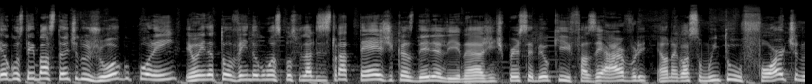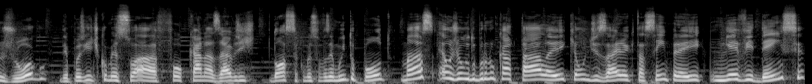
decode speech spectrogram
eu gostei bastante do jogo, porém, eu ainda tô vendo algumas possibilidades estratégicas dele ali, né? A gente percebeu que fazer árvore é um negócio muito forte no jogo. Depois que a gente começou a focar nas árvores, a gente, nossa, começou a fazer muito ponto. Mas é um jogo do Bruno Catala aí, que é um designer que tá sempre aí em evidência.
